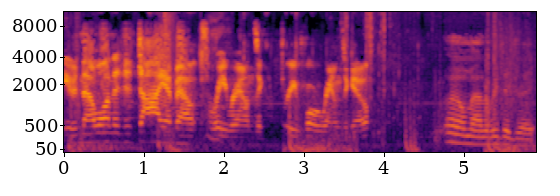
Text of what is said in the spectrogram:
Even I wanted to die about three rounds, three, four rounds ago. It don't matter, we did great.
